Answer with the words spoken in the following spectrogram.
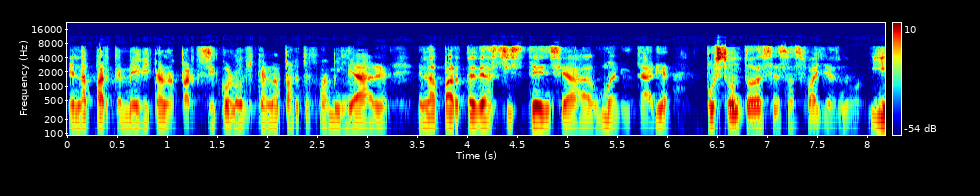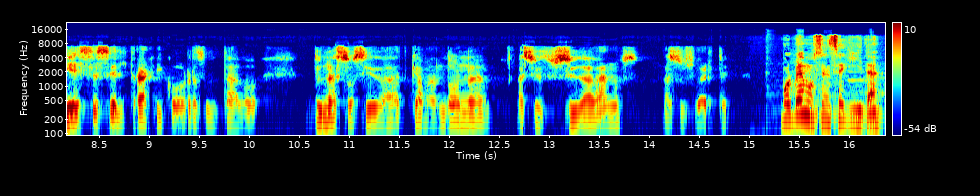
En la parte médica, en la parte psicológica, en la parte familiar, en la parte de asistencia humanitaria, pues son todas esas fallas, ¿no? Y ese es el trágico resultado de una sociedad que abandona a sus ciudadanos a su suerte. Volvemos enseguida.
